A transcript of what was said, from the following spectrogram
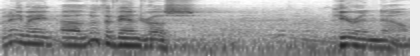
But anyway, uh, Luther Vandross, here and now.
